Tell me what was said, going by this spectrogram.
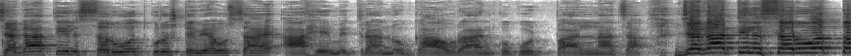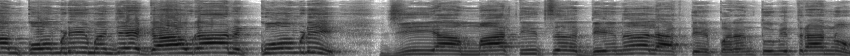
जगातील सर्वोत्कृष्ट व्यवसाय आहे मित्रांनो गावरान कुकुट पालनाचा. जगातील सर्वोत्तम कोंबडी म्हणजे गावरान कोंबडी जी या मातीचं देणं लागते. परंतु मित्रांनो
